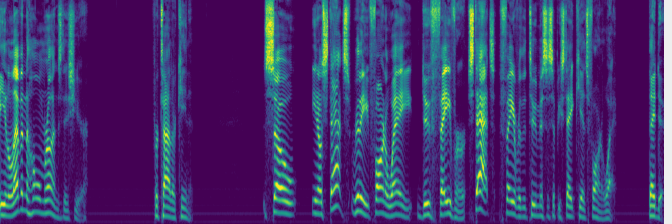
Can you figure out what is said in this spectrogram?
11 home runs this year for Tyler Keenan. So, you know, stats really far and away do favor, stats favor the two Mississippi State kids far and away. They do.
